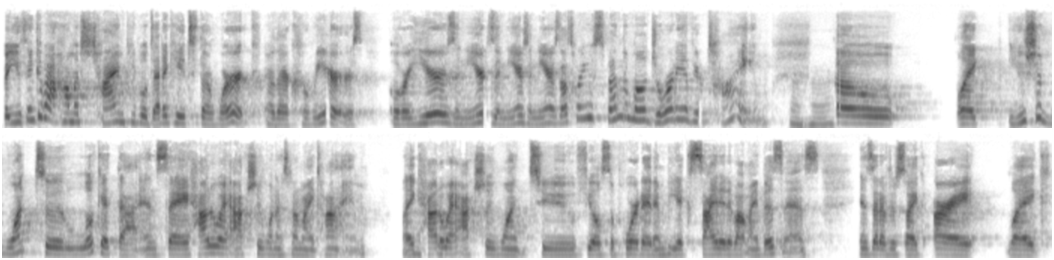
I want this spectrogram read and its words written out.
But you think about how much time people dedicate to their work or their careers over years and years and years and years. That's where you spend the majority of your time. Mm-hmm. So like you should want to look at that and say how do i actually want to spend my time like mm-hmm. how do i mm-hmm. actually want to feel supported and be excited about my business instead of just like all right like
